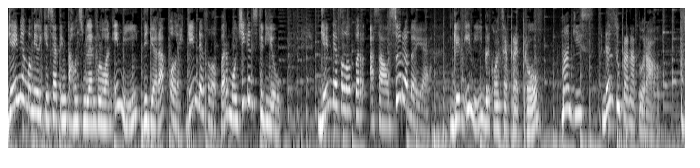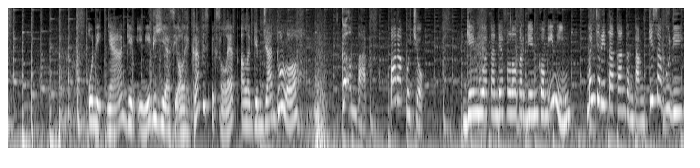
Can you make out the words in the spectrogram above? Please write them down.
Game yang memiliki setting tahun 90-an ini digarap oleh game developer Mojiken Studio game developer asal Surabaya. Game ini berkonsep retro, magis, dan supranatural. Uniknya, game ini dihiasi oleh grafis pixelet ala game jadul loh. Keempat, Para Kucuk. Game buatan developer Gamecom ini menceritakan tentang kisah Budi,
